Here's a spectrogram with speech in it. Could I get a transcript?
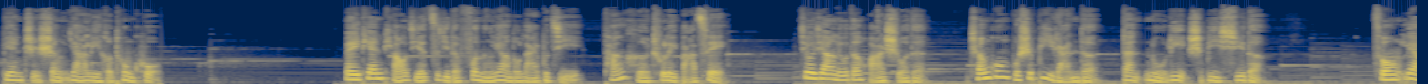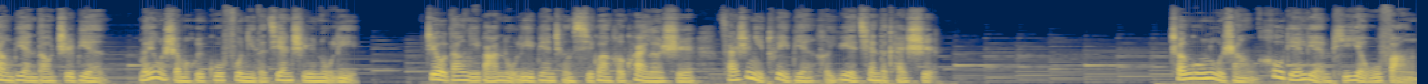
便只剩压力和痛苦。每天调节自己的负能量都来不及，谈何出类拔萃？就像刘德华说的：“成功不是必然的，但努力是必须的。从量变到质变，没有什么会辜负你的坚持与努力。只有当你把努力变成习惯和快乐时，才是你蜕变和跃迁的开始。成功路上厚点脸皮也无妨。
